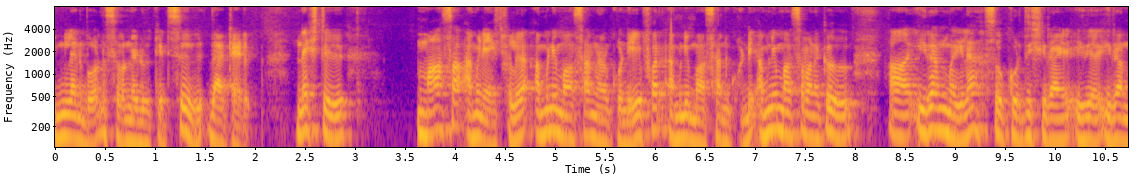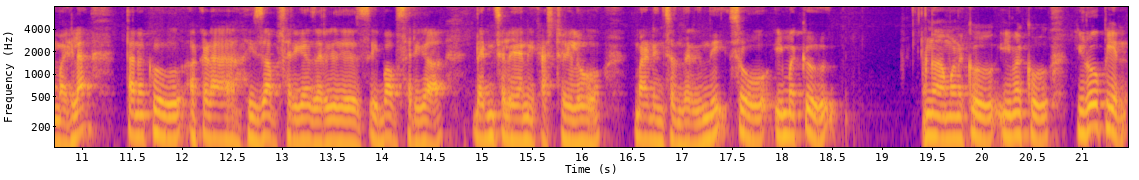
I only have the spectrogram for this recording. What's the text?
England bowler seven hundred wickets దాటాడు. నెక్స్ట్ మాసా అమిని యాక్చువల్గా అమిని మాసా అని అనుకోండి ఏ ఫర్ అమిని మాసా అనుకోండి అమిని మాసా మనకు ఇరాన్ మహిళ సో కుర్దిష్ ఇరా ఇరా- ఇరాన్ మహిళ తనకు అక్కడ హిజాబ్ సరిగా జరిగి హిబాబ్ సరిగా ధరించలేదని కస్టడీలో మరణించడం జరిగింది. సో ఈమెకు మనకు ఈమెకు యూరోపియన్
